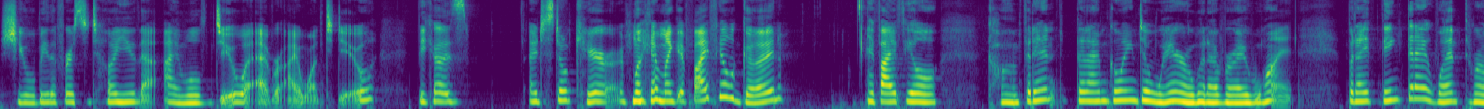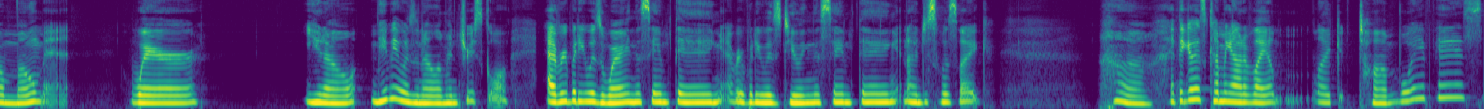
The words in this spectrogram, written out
she will be the first to tell you that I will do whatever I want to do because I just don't care. Like, I'm like, if I feel good, if I feel confident, that I'm going to wear whatever I want. But I think that I went through a moment where, you know, maybe it was in elementary school. Everybody was wearing the same thing, everybody was doing the same thing. And I just was like, huh i think i was coming out of like like tomboy phase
